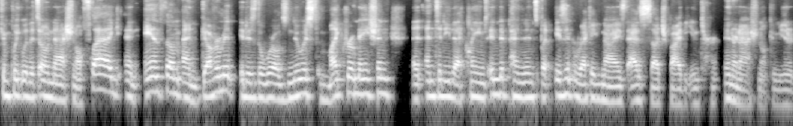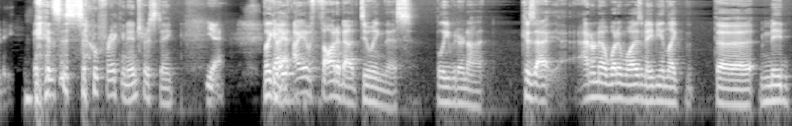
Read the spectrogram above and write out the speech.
complete with its own national flag and anthem and government. It is the world's newest micronation, an entity that claims independence but isn't recognized as such by the inter- international community. this is so freaking interesting. Yeah. Like Yeah. I, I have thought about doing this, believe it or not, because I I don't know what it was, maybe in like the mid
